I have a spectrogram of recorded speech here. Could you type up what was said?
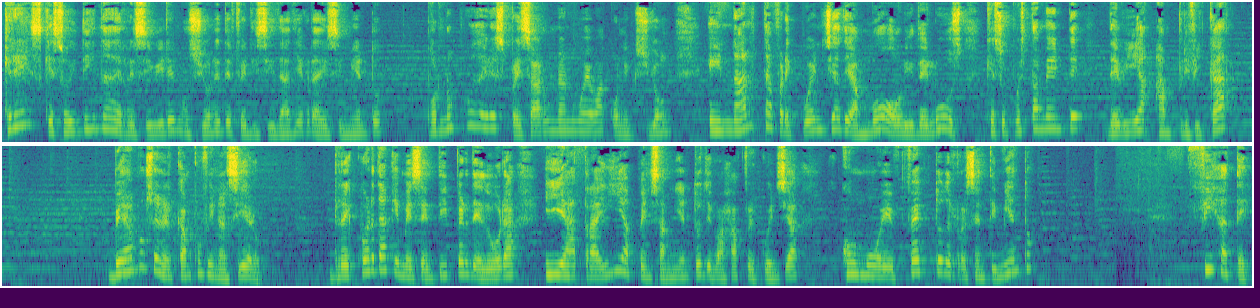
¿Crees que soy digna de recibir emociones de felicidad y agradecimiento por no poder expresar una nueva conexión en alta frecuencia de amor y de luz que supuestamente debía amplificar. Veamos en el campo financiero. Recuerda que me sentí perdedora y atraía pensamientos de baja frecuencia como efecto del resentimiento. Fíjate,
